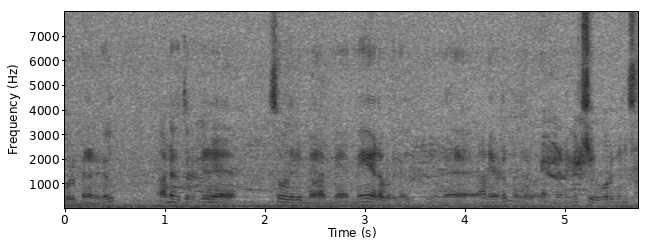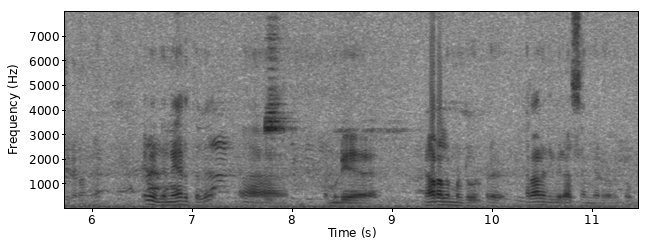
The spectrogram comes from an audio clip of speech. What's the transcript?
உறுப்பினர்கள் அனைத்திற்கு சோதரி மே மே- மேயர் அவர்கள் அனைவரும் இந்த நிகழ்ச்சியை ஒருங்கிணைச்சிருக்கிறாங்க. ஏன்னா இந்த நேரத்தில் நம்முடைய நாடாளுமன்ற உறுப்பினர் கலாநிதி வீராசாமி அவர்களுக்கும்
